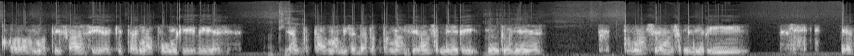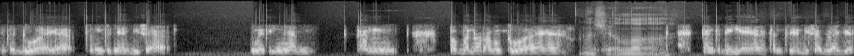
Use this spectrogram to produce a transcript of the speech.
Kalau motivasi ya kita nggak pungkiri ya. Oke. Yang pertama bisa dapat penghasilan sendiri tentunya. Penghasilan sendiri. Yang kedua ya tentunya bisa meringankan beban orang tua ya. Masya Allah. Yang ketiga ya tentunya bisa belajar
